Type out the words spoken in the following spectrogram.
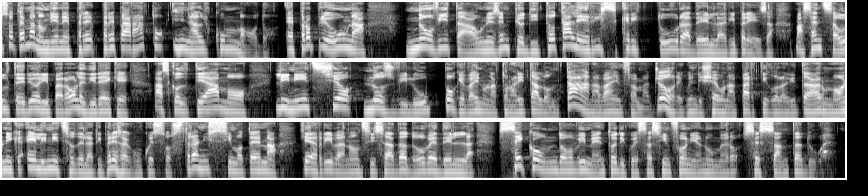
Questo tema non viene pre- preparato in alcun modo. È proprio una novità, un esempio di totale riscrittura della ripresa. Ma senza ulteriori parole direi che ascoltiamo l'inizio, lo sviluppo che va in una tonalità lontana, va in Fa maggiore, quindi c'è una particolarità armonica e l'inizio della ripresa con questo stranissimo tema che arriva non si sa da dove del secondo movimento di questa sinfonia numero 62.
